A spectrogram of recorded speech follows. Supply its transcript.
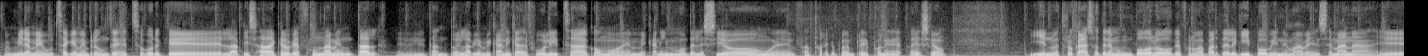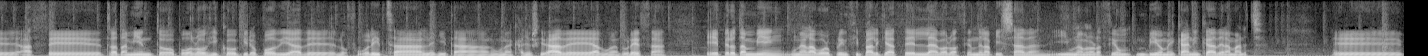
Pues mira, me gusta que me preguntes esto porque la pisada creo que es fundamental, eh, tanto en la biomecánica del futbolista como en mecanismos de lesión o en factores que pueden predisponer a la lesión. Y en nuestro caso tenemos un podólogo que forma parte del equipo, viene una vez en semana, eh, hace tratamiento podológico, quiropodia de los futbolistas, le quita algunas callosidades, alguna dureza, eh, pero también una labor principal que hace es la evaluación de la pisada y una valoración biomecánica de la marcha. Eh,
